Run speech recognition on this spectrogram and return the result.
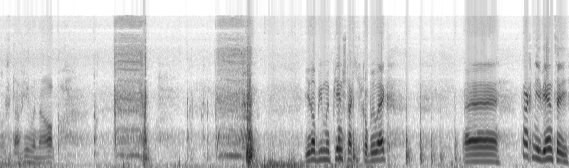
Postawimy na oko. I robimy 5 takich kobyłek. Eee, Tak mniej więcej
